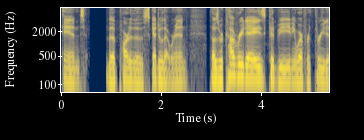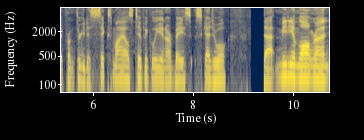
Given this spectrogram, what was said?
and the part of the schedule that we're in. Those recovery days could be anywhere for three to from three to six miles, typically in our base schedule. That medium long run,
